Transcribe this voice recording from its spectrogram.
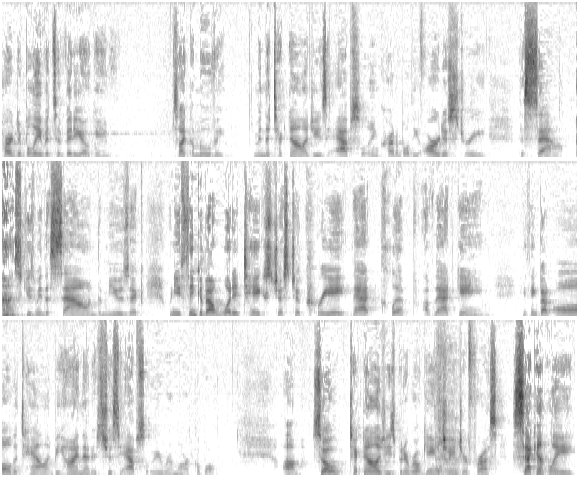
hard to believe it's a video game. It's like a movie. I mean, the technology is absolutely incredible. The artistry, the sound, excuse me, the sound, the music. When you think about what it takes just to create that clip of that game, you think about all the talent behind that. It's just absolutely remarkable. Um, so technology has been a real game changer for us. Secondly,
